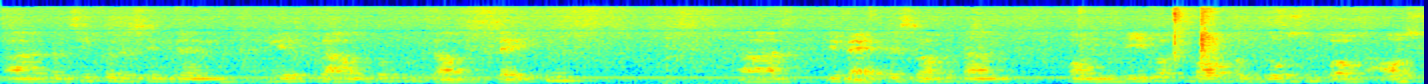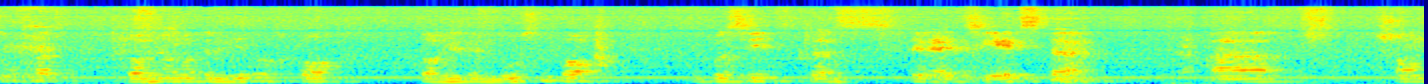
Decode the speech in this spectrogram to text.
dann sieht man das in den hellblauen, dunkelblauen Flächen, wie weit es nachher dann vom Liebachbach und Lusenbach ausufert. Da haben wir den Liebachbach, da hier den Lusenbach. Und man sieht, dass bereits jetzt äh, schon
